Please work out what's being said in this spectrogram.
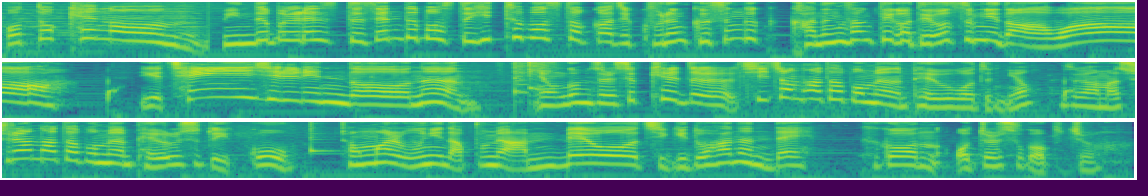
버터캐논, 윈드블래스트, 샌드버스트, 히트버스터까지 9랭크 승급 가능 상태가 되었습니다. 와! 이게 체인 실린더는 연금술 스킬들 시전하다 보면 배우거든요. 그래서 아마 수련하다 보면 배울 수도 있고 정말 운이 나쁘면 안 배워지기도 하는데 그건 어쩔 수가 없죠.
